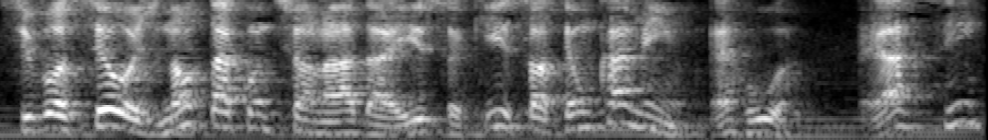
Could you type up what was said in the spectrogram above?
Se você hoje não está condicionado a isso aqui, só tem um caminho, é rua. É assim.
